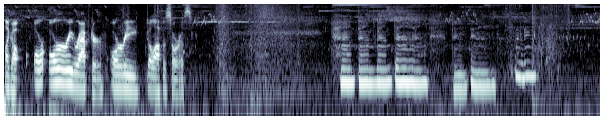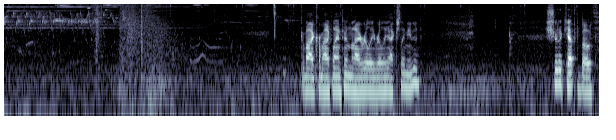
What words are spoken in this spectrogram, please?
Like a or orrery raptor. Orrery Dilophosaurus. Dun, dun, dun, dun, dun, dun, dun, dun. Goodbye, chromatic lantern that I really, really actually needed. Should have kept both.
